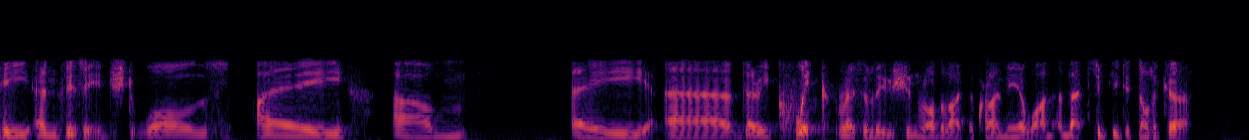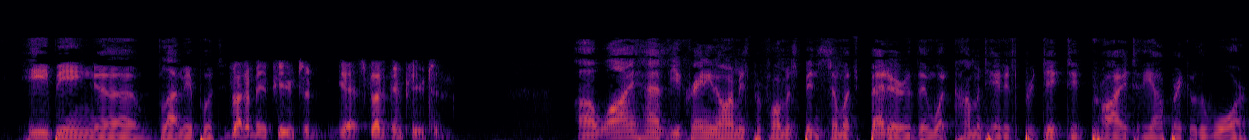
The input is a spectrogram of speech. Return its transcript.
he envisaged was a um, a uh, very quick resolution, rather like the Crimea one, and that simply did not occur. He being uh, Vladimir Putin. Vladimir Putin, yes, Vladimir Putin. Uh, why has the Ukrainian army's performance been so much better than what commentators predicted prior to the outbreak of the war?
